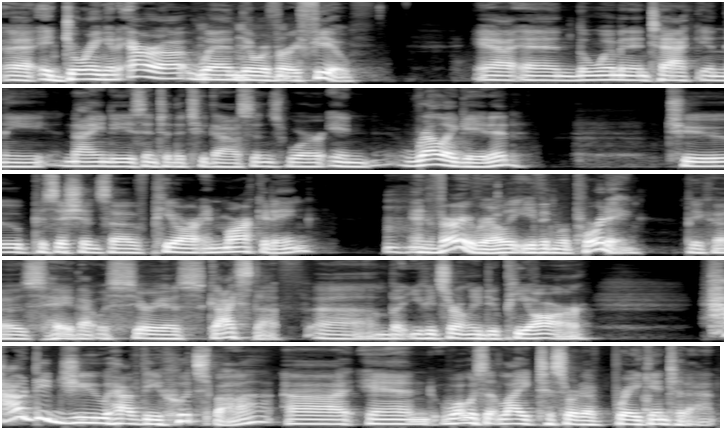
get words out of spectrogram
uh, during an era when there were very few. and, and the women in tech in the 90s into the 2000s were in relegated to positions of PR and marketing, mm-hmm. and very rarely even reporting because hey, that was serious guy stuff. Um, but you could certainly do PR. How did you have the chutzpah, uh, and what was it like to sort of break into that?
